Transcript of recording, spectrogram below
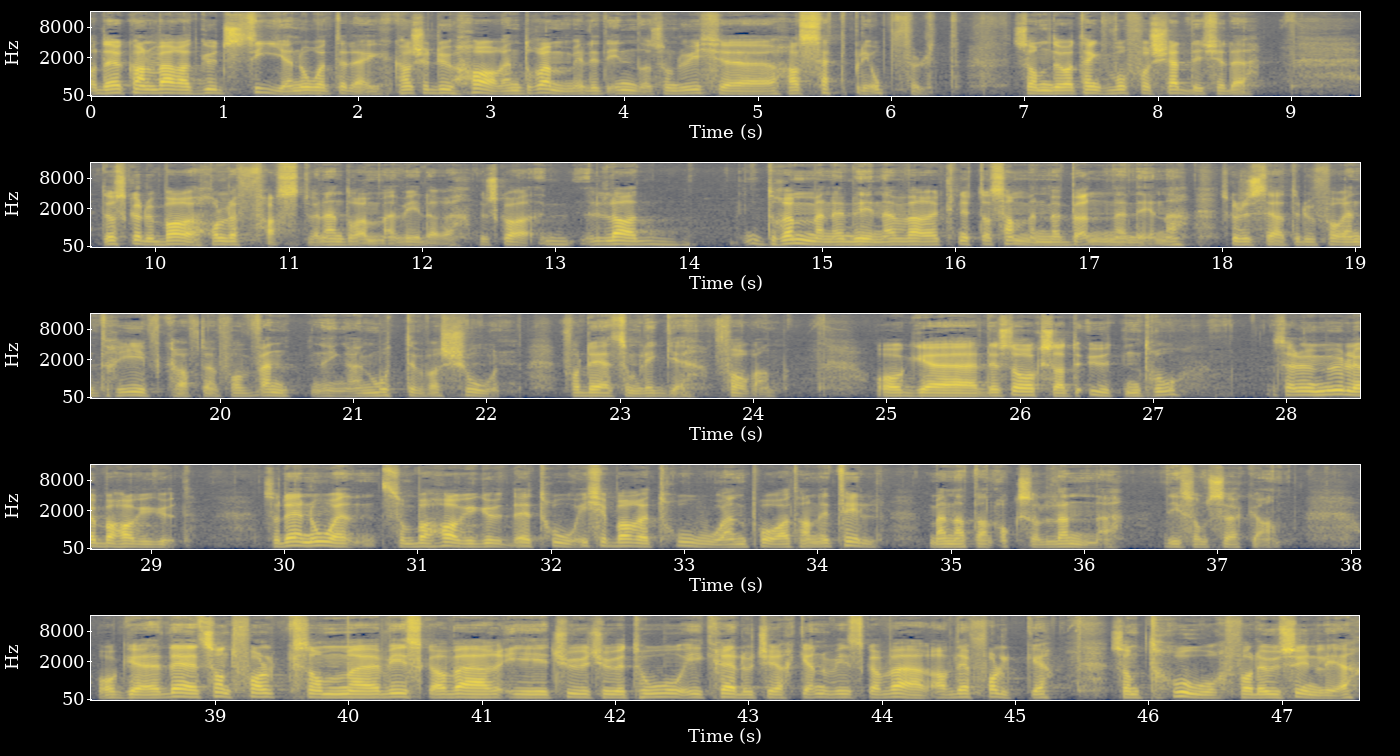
Og Det kan være at Gud sier noe til deg. Kanskje du har en drøm i ditt indre som du ikke har sett bli oppfylt. Som du har tenkt 'hvorfor skjedde ikke det'? Da skal du bare holde fast ved den drømmen videre. Du skal la drømmene dine være knytta sammen med bønnene dine. skal du se at du får en drivkraft, en forventning og en motivasjon for det som ligger foran. Og eh, det står også at uten tro så er det umulig å behage Gud. Så det er noe som behager Gud. Det er tro. Ikke bare troen på at han er til, men at han også lønner de som søker han. Og eh, Det er et sånt folk som eh, vi skal være i 2022 i Kredokirken. Vi skal være av det folket som tror for det usynlige.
